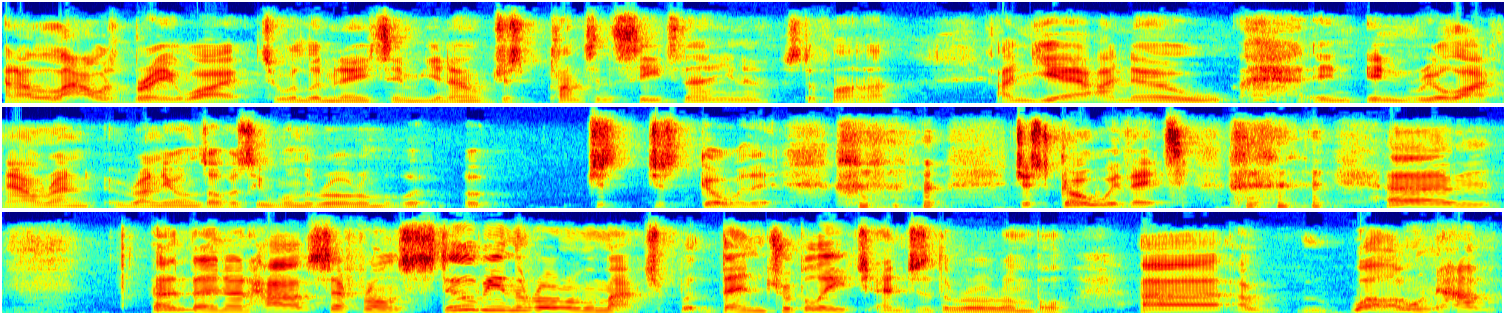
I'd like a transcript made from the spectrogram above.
and allows Bray Wyatt to eliminate him. You know, just planting the seeds there. You know, stuff like that. And yeah, I know in in real life now, Rand, Randy Orton's obviously won the Royal Rumble, but, but just just go with it. just go with it. um, And then I'd have Seth Rollins still be in the Royal Rumble match, but then Triple H enters the Royal Rumble. Uh, I, well, I wouldn't have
